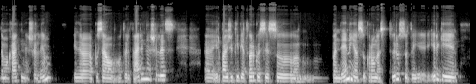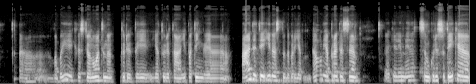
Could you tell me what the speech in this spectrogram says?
demokratinė šalim, jin yra pusiau autoritarinė šalis. Ir, pavyzdžiui, kaip jie tvarkosi su pandemija, su koronos virusu, tai irgi labai kvestionuotina turi, tai jie turi tą ypatingąją padėtį įvestą, dabar jie vėl jie pratėsi keliam mėnesiam, kuris suteikia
